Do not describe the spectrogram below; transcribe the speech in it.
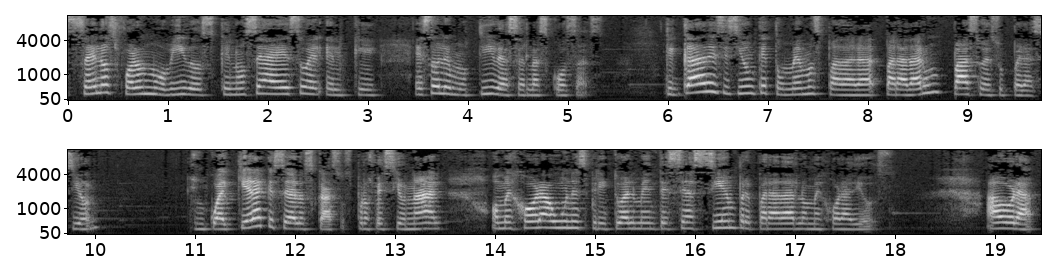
celos fueron movidos, que no sea eso el, que eso le motive a hacer las cosas que cada decisión que tomemos para dar un paso de superación, en cualquiera que sea los casos, profesional o mejor aún espiritualmente, sea siempre para dar lo mejor a Dios. Ahora,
